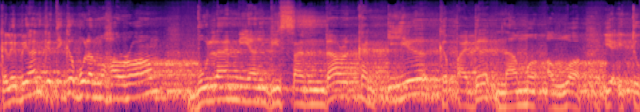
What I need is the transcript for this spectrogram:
Kelebihan ketiga bulan Muharram bulan yang disandarkan ia kepada nama Allah iaitu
